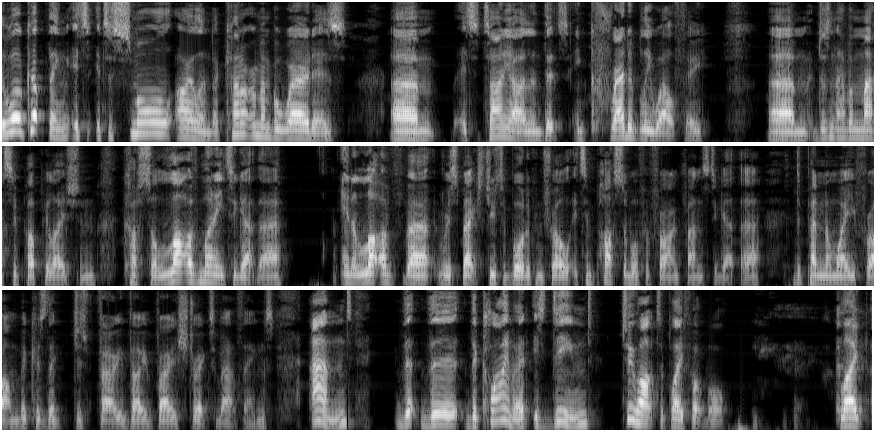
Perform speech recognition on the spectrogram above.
the World Cup thing, it's it's a small island. I cannot remember where it is. Um, it's a tiny island that's incredibly wealthy. Um, doesn't have a massive population. Costs a lot of money to get there. In a lot of uh, respects, due to border control, it's impossible for foreign fans to get there, depending on where you're from, because they're just very, very, very strict about things. And the the the climate is deemed too hot to play football. Like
